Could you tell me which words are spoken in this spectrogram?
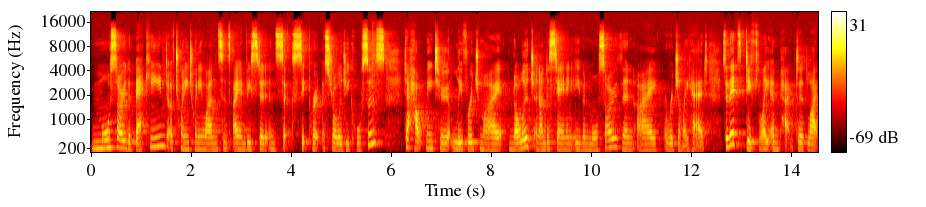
more so the back end of 2021 since I invested in six separate astrology courses to help me to leverage my knowledge and understanding even more so than I originally had. So that's definitely impacted like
